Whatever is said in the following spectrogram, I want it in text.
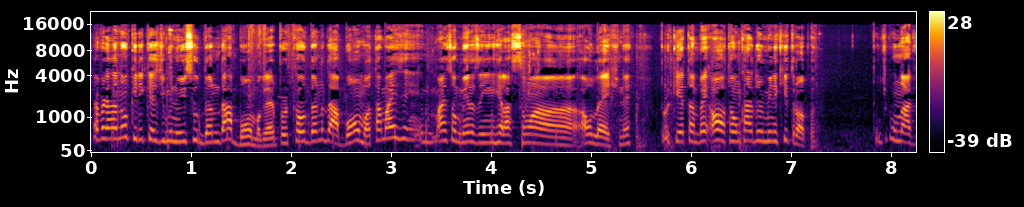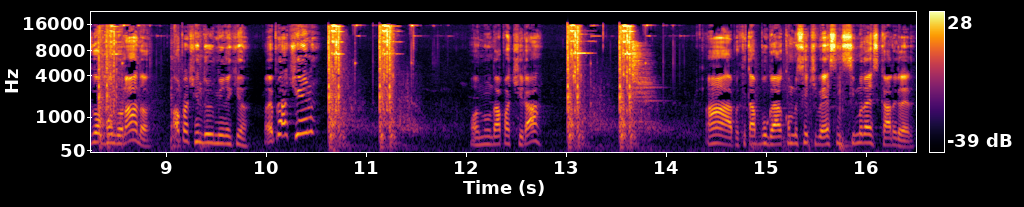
Na verdade, eu não queria que eles diminuíssem o dano da bomba, galera. Porque o dano da bomba tá mais, em, mais ou menos em relação a, ao leste, né? Porque também... Ó, tem um cara dormindo aqui, tropa. Tem tipo um navio abandonado, ó. Ó o Platino dormindo aqui, ó. Oi, Platino. Ó, não dá pra tirar? Ah, porque tá bugado como se ele estivesse em cima da escada, galera.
